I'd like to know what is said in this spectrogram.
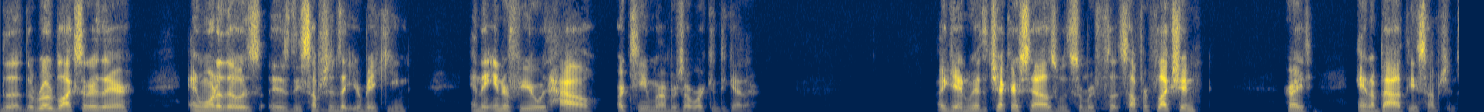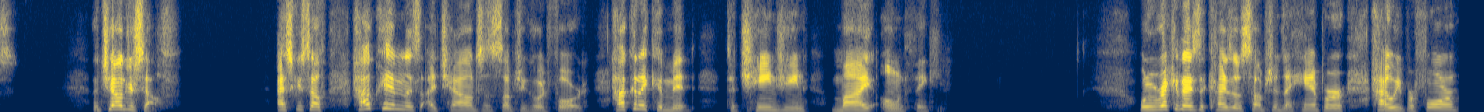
the, the roadblocks that are there. And one of those is the assumptions that you're making, and they interfere with how our team members are working together. Again, we have to check ourselves with some self reflection, right? And about the assumptions. Challenge yourself ask yourself how can this i challenge this assumption going forward how can i commit to changing my own thinking when we recognize the kinds of assumptions that hamper how we perform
